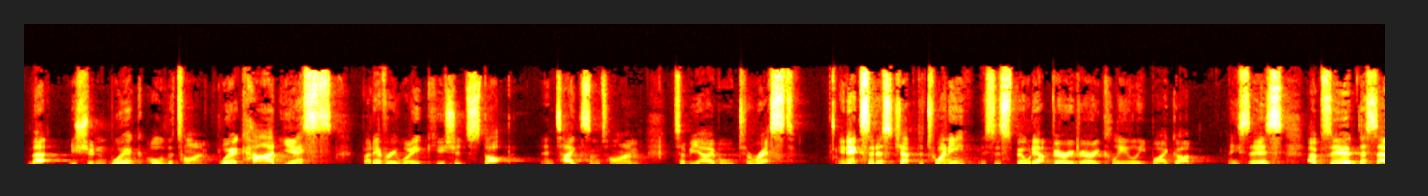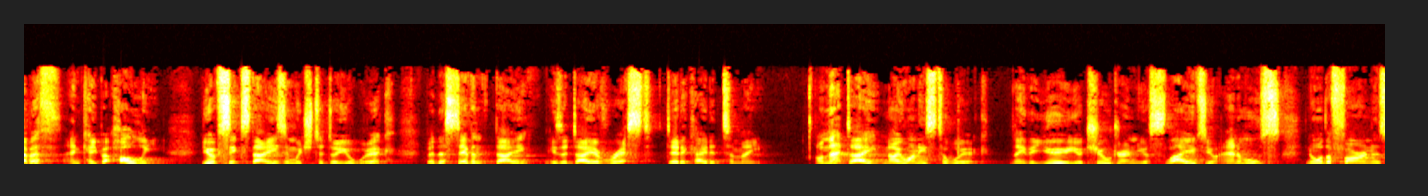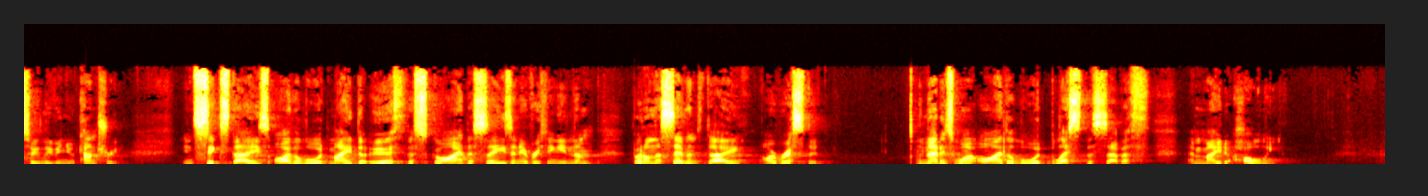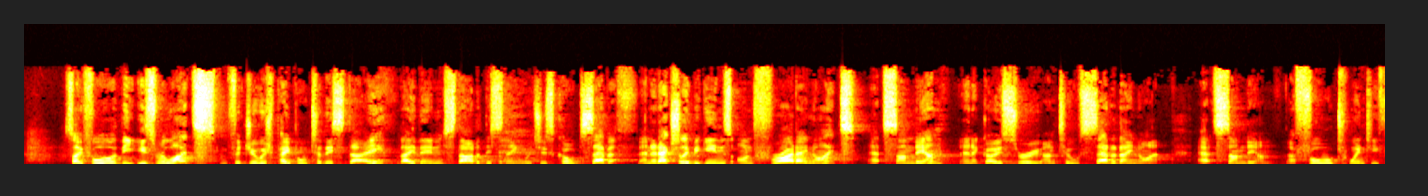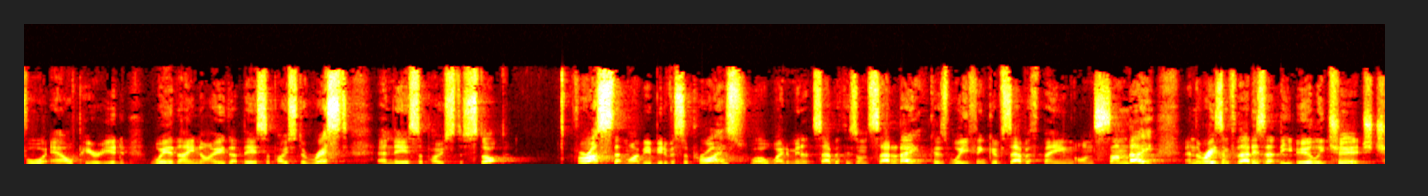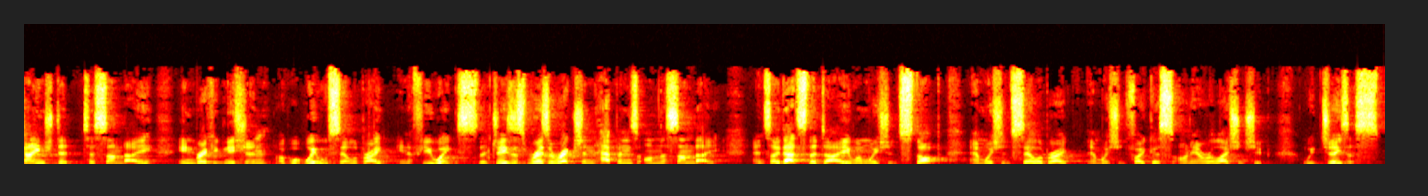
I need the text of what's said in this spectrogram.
that you shouldn't work all the time. Work hard, yes, but every week you should stop and take some time to be able to rest. In Exodus chapter 20, this is spelled out very, very clearly by God. He says, Observe the Sabbath and keep it holy. You have six days in which to do your work, but the seventh day is a day of rest dedicated to me. On that day, no one is to work neither you, your children, your slaves, your animals, nor the foreigners who live in your country. In six days I, the Lord, made the earth, the sky, the seas, and everything in them, but on the seventh day I rested. And that is why I, the Lord, blessed the Sabbath and made it holy. So, for the Israelites, for Jewish people to this day, they then started this thing which is called Sabbath. And it actually begins on Friday night at sundown and it goes through until Saturday night at sundown, a full 24 hour period where they know that they're supposed to rest and they're supposed to stop. For us, that might be a bit of a surprise. Well, wait a minute, Sabbath is on Saturday because we think of Sabbath being on Sunday. And the reason for that is that the early church changed it to Sunday in recognition of what we will celebrate in a few weeks that Jesus' resurrection happens on the Sunday. And so that's the day when we should stop and we should celebrate and we should focus on our relationship with Jesus.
